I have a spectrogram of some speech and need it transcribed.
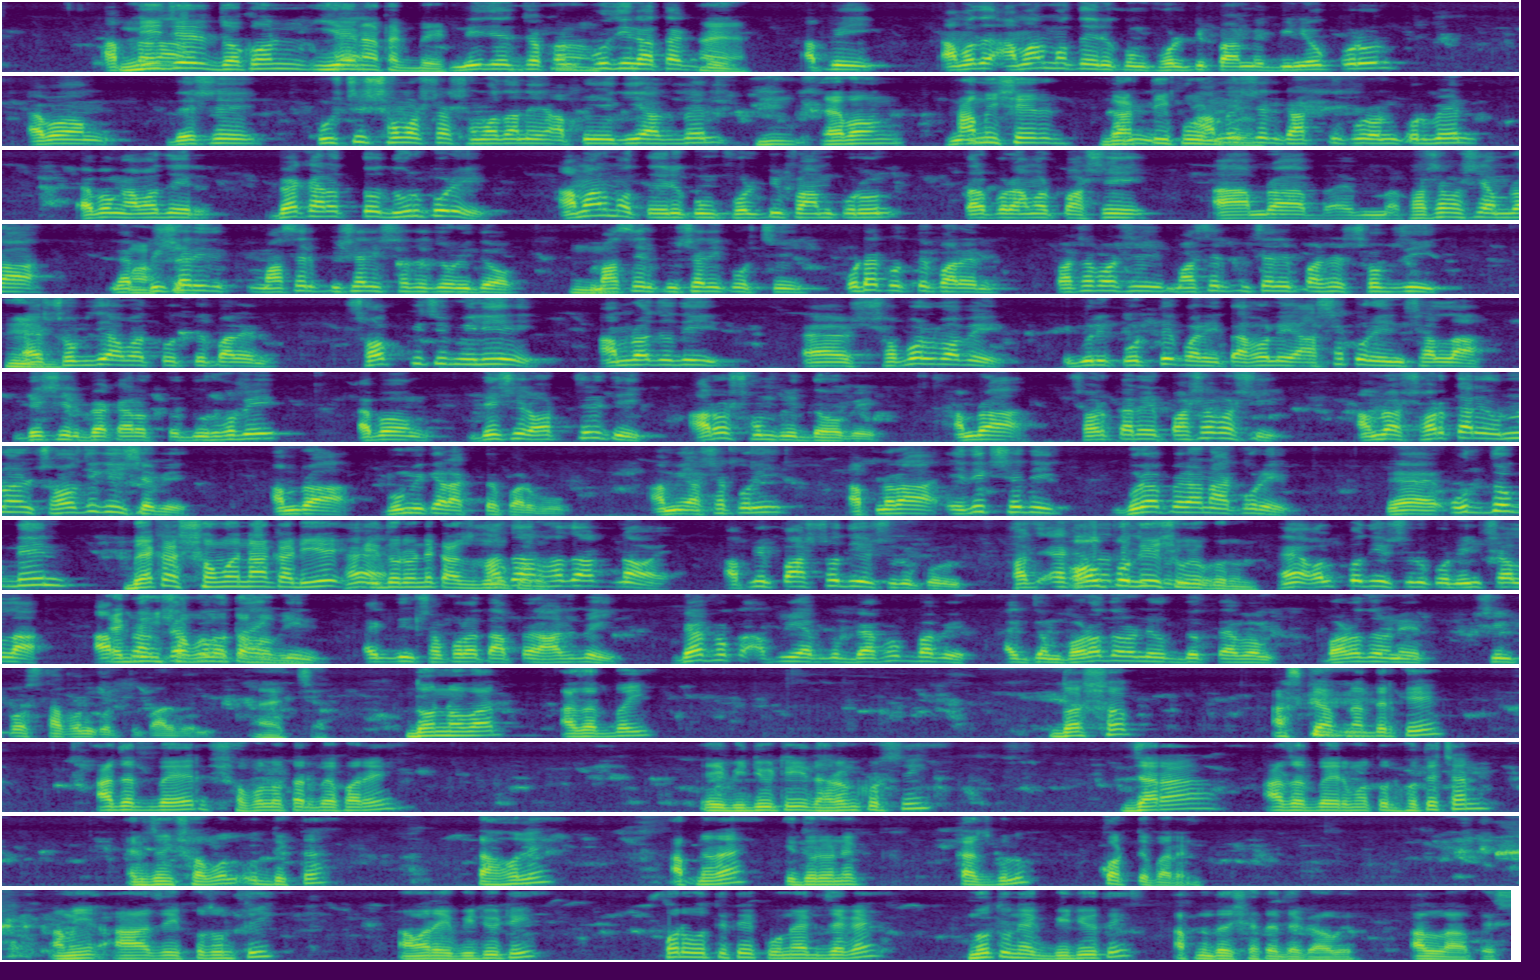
নিজের যখন ইয়ে হ্যাঁ। না থাকবে নিজের যখন হ্যাঁ। পুঁজি না থাকবে। আপনি আমাদের আমার মতো এরকম পোল্ট্রি ফার্মে বিনিয়োগ করুন এবং দেশে পুষ্টির সমস্যার সমাধানে আপনি এগিয়ে আসবেন। এবং আমিষের ঘাটতি আমিষের ঘাটতি পূরণ করবেন এবং আমাদের বেকারত্ব দূর করে আমার মতো এরকম পোলট্রি ফার্ম করুন। তারপর আমার পাশে আমরা পাশাপাশি আমরা ফিশারি মাছের ফিশারির সাথে জড়িত মাছের ফিশারি করছি ওটা করতে পারেন। পাশাপাশি মাছের ফিশারির পাশে সবজি সবজি আবাদ করতে পারেন। সব কিছু মিলিয়ে আমরা যদি সফলভাবে এগুলি করতে পারি তাহলে আশা করি ইনশাল্লাহ দেশের বেকারত্ব দূর হবে এবং দেশের অর্থনীতি আরও সমৃদ্ধ হবে। আমরা সরকারের পাশাপাশি আমরা সরকারের উন্নয়ন সহযোগী হিসেবে আমরা ভূমিকা রাখতে পারব। আমি আশা করি আপনারা এদিক সেদিক ঘোরাফেরা না করে আহ, উদ্যোগ নিন। বেকার সময় না কাটিয়ে হ্যাঁ, এই ধরনের কাজগুলো হাজার হাজার নয় আপনি পাঁচশো দিয়ে শুরু করুন। অল্প দিয়ে শুরু করুন। হ্যাঁ অল্প দিয়ে শুরু করুন ইনশাল্লাহ। আপনার একদিন সফলতা হবে। একদিন সফলতা আপনার আসবেই। ব্যাপক আপনি একদম ব্যাপকভাবে একদম বড় ধরনের উদ্যোক্তা এবং বড় ধরনের শিল্প স্থাপন করতে পারবেন। আচ্ছা। ধন্যবাদ, আজাদ ভাই। দর্শক, আজকে আপনাদেরকে আজাদ ভাইয়ের সফলতার ব্যাপারে এই ভিডিওটি ধারণ করছি। যারা আজাদ ভাইয়ের মতন হতে চান, একজন সবল উদ্যোক্তা, তাহলে আপনারা এই ধরনের কাজগুলো করতে পারেন। আমি আজ এই পর্যন্তই। আমার এই ভিডিওটি পরবর্তীতে কোনো এক জায়গায় নতুন এক ভিডিওতে আপনাদের সাথে দেখা হবে। আল্লাহ হাফেজ।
